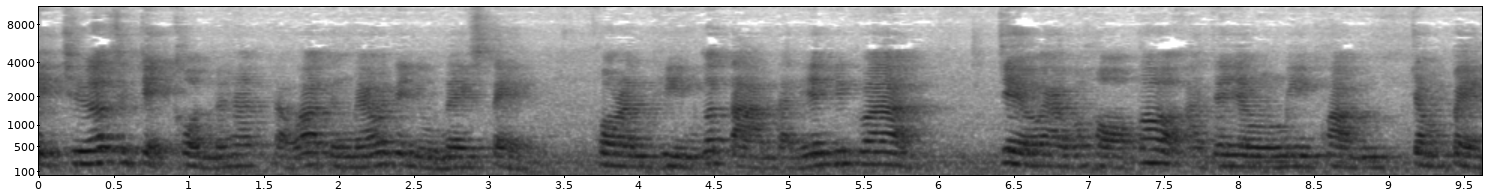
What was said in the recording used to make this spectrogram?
ติดเชื้อ 17 คนนะฮะ แต่ว่าถึงแม้ว่าจะอยู่ใน state quarantine ก็ตาม แต่เรียนคิดว่าเจลแอลกอฮอล์ก็อาจจะยังมีความจำเป็น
